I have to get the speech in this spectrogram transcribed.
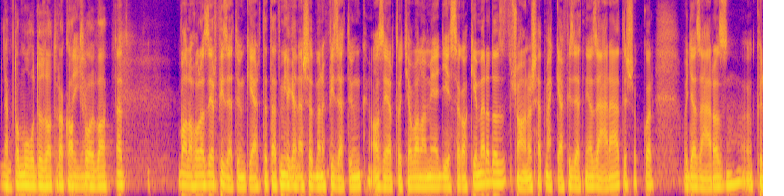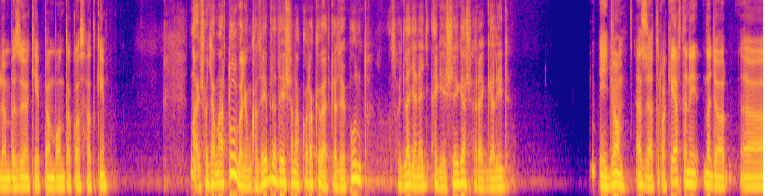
nem tudom, módozatra kapcsolva. Igen. Tehát valahol azért fizetünk érte, tehát minden Igen. esetben fizetünk azért, hogyha valami egy éjszaka kimered, az sajnos hát meg kell fizetni az árát, és akkor hogy az ár az különbözőképpen bontakozhat ki. Na és hogyha már túl vagyunk az ébredésen, akkor a következő pont az, hogy legyen egy egészséges reggelid. Így van, ezzel tudok érteni. Nagyon uh,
